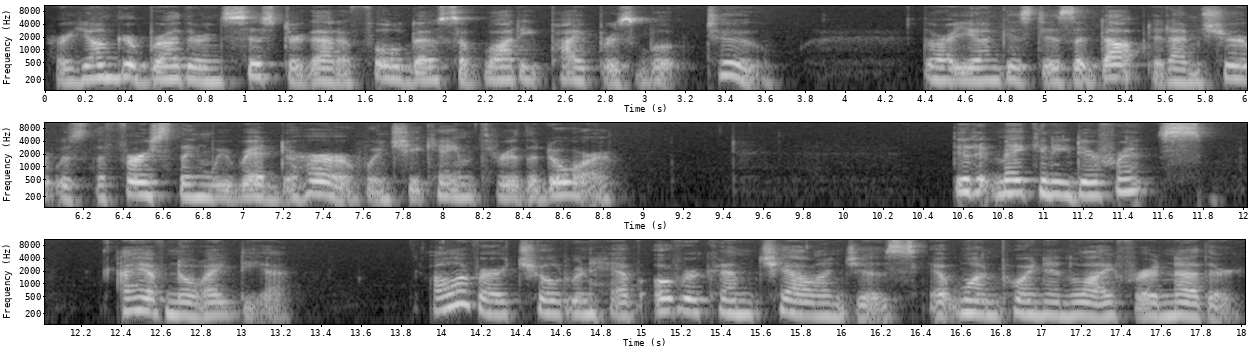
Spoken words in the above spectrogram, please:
Her younger brother and sister got a full dose of Watty Piper's book, too. Though our youngest is adopted, I'm sure it was the first thing we read to her when she came through the door. Did it make any difference? I have no idea. All of our children have overcome challenges at one point in life or another.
